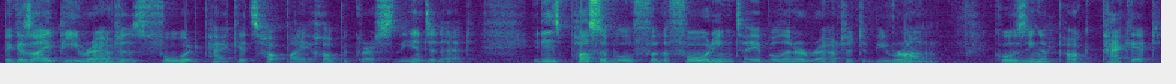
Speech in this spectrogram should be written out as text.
Because IP routers forward packets hop by hop across the internet, it is possible for the forwarding table in a router to be wrong, causing a packet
